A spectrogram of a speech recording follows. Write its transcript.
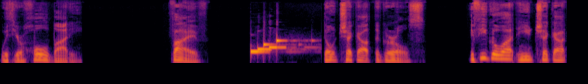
with your whole body. 5. Don't check out the girls. If you go out and you check out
